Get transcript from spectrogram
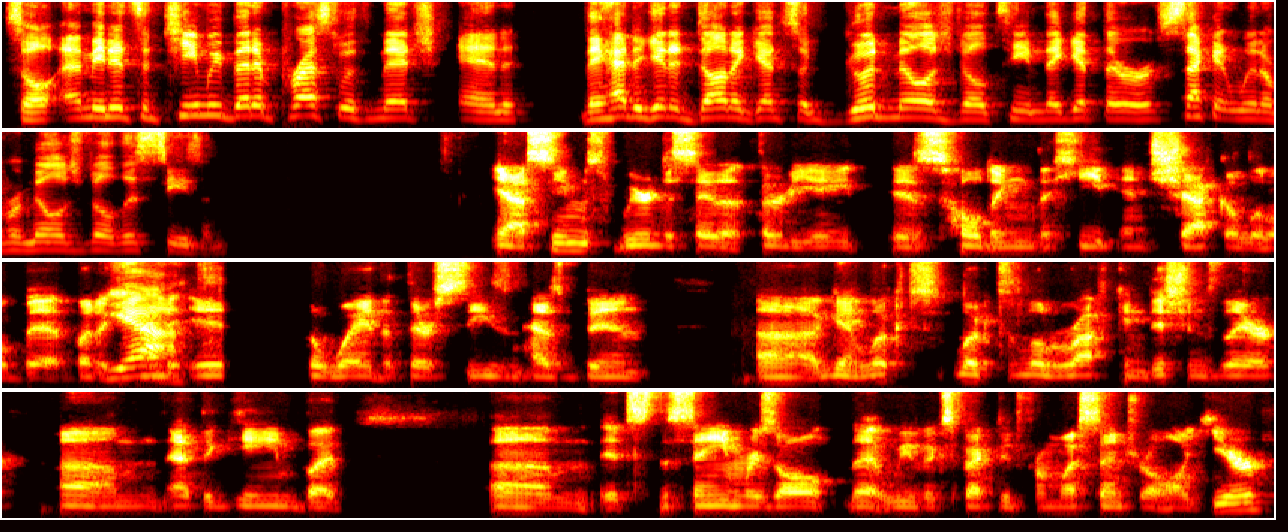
So, I mean, it's a team we've been impressed with, Mitch, and they had to get it done against a good Milledgeville team. They get their second win over Milledgeville this season. Yeah, it seems weird to say that 38 is holding the Heat in check a little bit, but it yeah. kind of is the way that their season has been. Uh, again, looked looked a little rough conditions there um, at the game, but um, it's the same result that we've expected from West Central all year.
